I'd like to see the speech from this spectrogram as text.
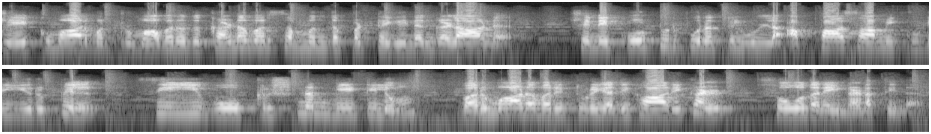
ஜெயக்குமார் மற்றும் அவரது கணவர் சம்பந்தப்பட்ட இடங்களான சென்னை கோட்டூர்புரத்தில் உள்ள அப்பாசாமி குடியிருப்பில் சிஇஓ கிருஷ்ணன் வீட்டிலும் வருமான வரித்துறை அதிகாரிகள் சோதனை நடத்தினர்.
